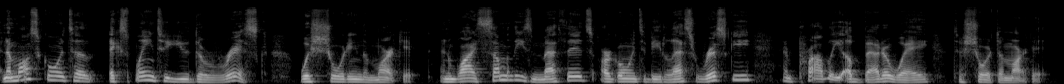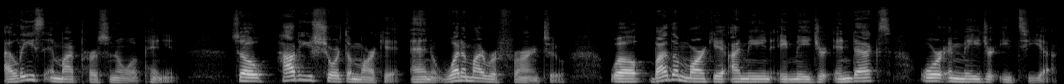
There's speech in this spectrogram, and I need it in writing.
And I'm also going to explain to you the risk with shorting the market and why some of these methods are going to be less risky and probably a better way to short the market, at least in my personal opinion. So, how do you short the market and what am I referring to? Well, by the market, I mean a major index or a major ETF.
